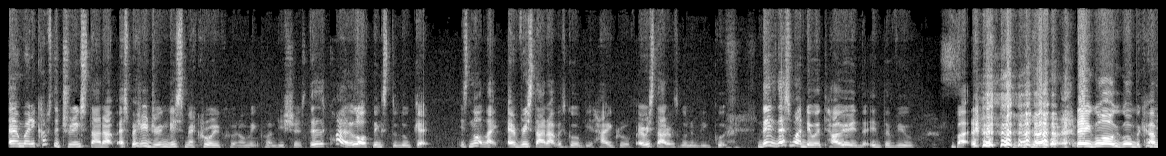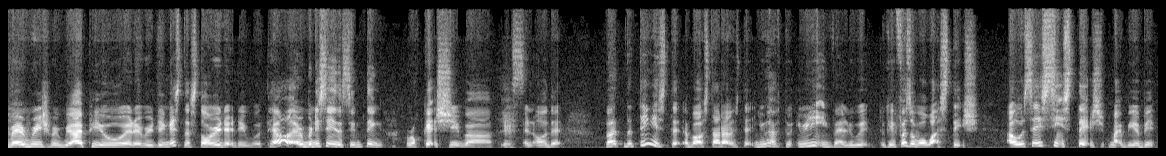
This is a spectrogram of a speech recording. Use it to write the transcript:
And when it comes to training startup, especially during these macroeconomic conditions, there's quite a lot of things to look at. It's not like every startup is going to be high growth. Every startup is going to be good. They, that's what they will tell you in the interview. But then you go, you go become very rich when we IPO and everything. That's the story that they will tell. Everybody say the same thing, rocket ship uh, yes. and all that. But the thing is that about startup is that you have to really evaluate. Okay, first of all, what stage? I would say seed stage might be a bit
